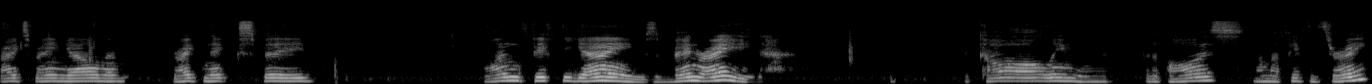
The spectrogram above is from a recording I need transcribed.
Brakes being going at breakneck speed. 150 games. Ben Reid. For Collingwood for the Pies. Number 53.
